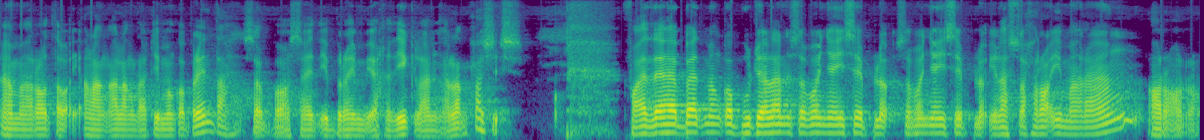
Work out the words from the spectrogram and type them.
amaro atau alang-alang tadi. Mengko perintah sapa Said Ibrahim bi akhdhi lan ngalam hasis. Fa dhahabat mengko budalan sapa nyai seblok sapa nyai seblok ila sahra'i marang ora-ora.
